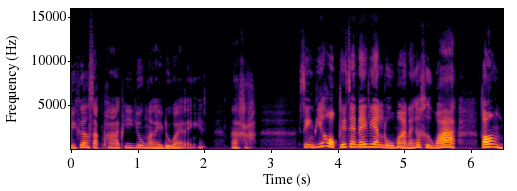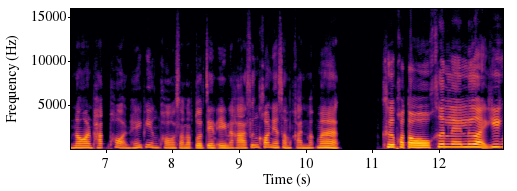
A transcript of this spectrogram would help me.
มีเครื่องซักผ้าพี่ยุ่งอะไรด้วยอะไรเงี้ยนะคะ สิ่งที่ 6 ที่เจนได้เรียนรู้มานั่นก็คือว่า ต้องนอนพักผ่อนให้เพียงพอสำหรับตัวเจนเองนะคะ ซึ่งข้อนี้สำคัญมากๆ คือพอโตขึ้นเรื่อยๆ ยิ่ง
